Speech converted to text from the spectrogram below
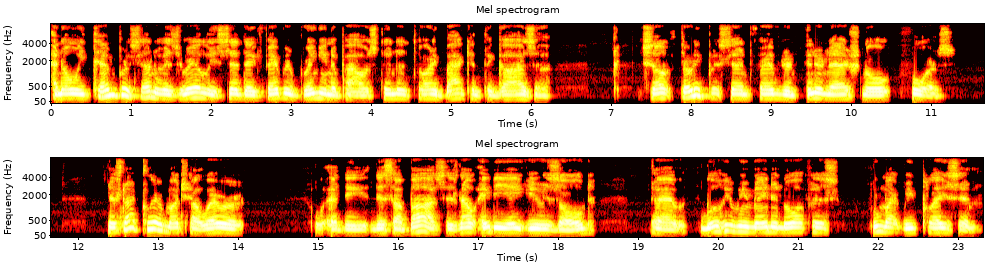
and only 10% of Israelis said they favored bringing the Palestinian Authority back into Gaza. So 30% favored an international force. It's not clear much, however, uh, the, this Abbas is now 88 years old. Uh, will he remain in office? Who might replace him?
